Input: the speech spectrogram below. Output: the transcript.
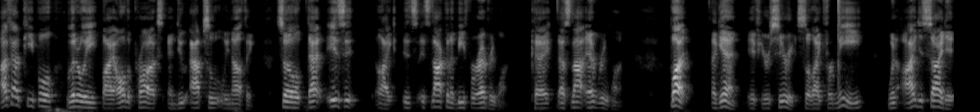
I've had people literally buy all the products and do absolutely nothing. So that isn't like it's it's not going to be for everyone. Okay, that's not everyone. But again, if you're serious, so like for me, when I decided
